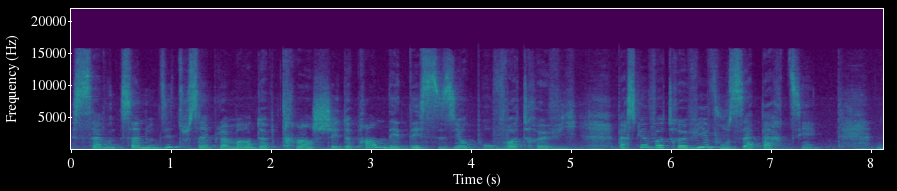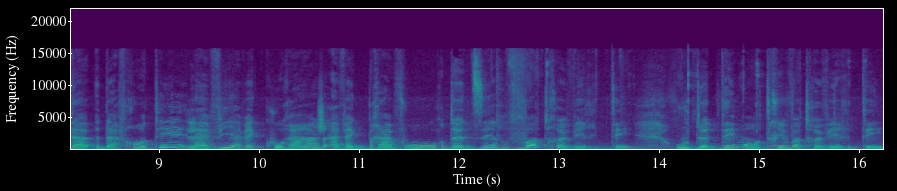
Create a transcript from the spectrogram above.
ça, ça, nous dit tout simplement de trancher, de prendre des décisions pour votre vie, parce que votre vie vous appartient. D'affronter la vie avec courage, avec bravoure, de dire votre vérité ou de démontrer votre vérité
